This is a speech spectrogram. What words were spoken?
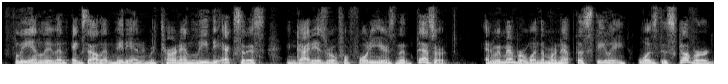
flee and live in exile in Midian, return and lead the Exodus, and guide Israel for 40 years in the desert. And remember, when the Merneptah stele was discovered,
